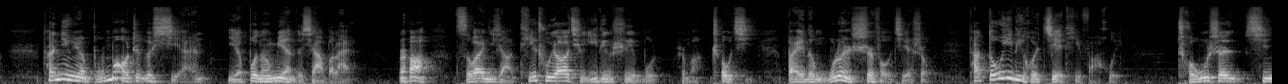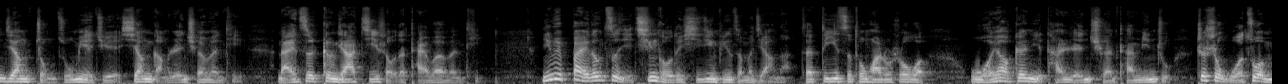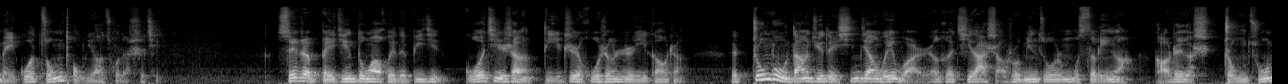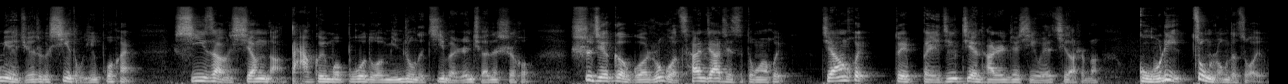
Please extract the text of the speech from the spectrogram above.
他宁愿不冒这个险，也不能面子下不来，是吧？此外，你想提出邀请，一定是一部什么臭棋？拜登无论是否接受。他都一定会借题发挥，重申新疆种族灭绝、香港人权问题，乃至更加棘手的台湾问题。因为拜登自己亲口对习近平怎么讲呢？在第一次通话中说过：“我要跟你谈人权、谈民主，这是我做美国总统要做的事情。”随着北京冬奥会的逼近，国际上抵制呼声日益高涨。中共当局对新疆维吾尔人和其他少数民族穆斯林啊。搞这个种族灭绝，这个系统性迫害，西藏、香港大规模剥夺民众的基本人权的时候，世界各国如果参加这次冬奥会，将会对北京践踏人权行为起到什么鼓励纵容的作用？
